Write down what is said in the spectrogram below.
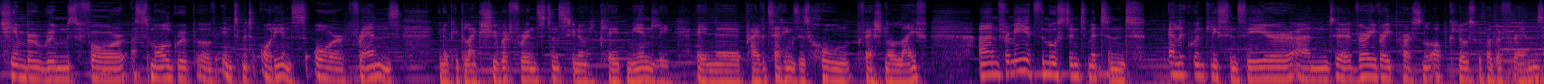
chamber rooms for a small group of intimate audience or friends. You know, people like Schubert, for instance, you know, he played mainly in uh, private settings his whole professional life. And for me, it's the most intimate and eloquently sincere and uh, very, very personal, up close with other friends.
